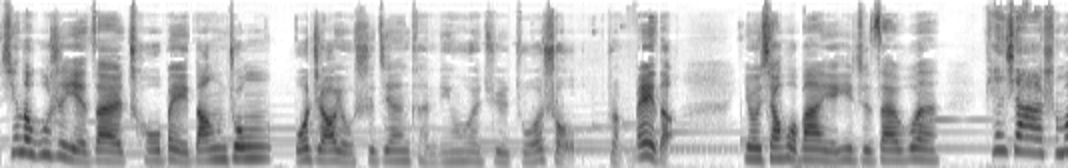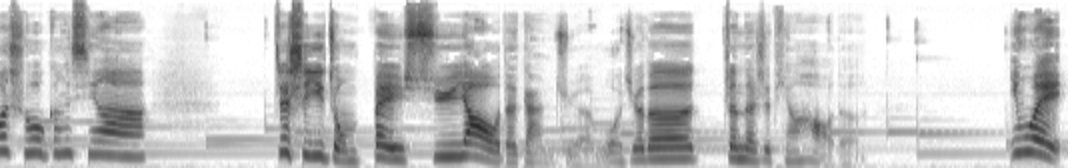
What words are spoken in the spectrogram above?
新的故事也在筹备当中，我只要有时间肯定会去着手准备的。有小伙伴也一直在问天下什么时候更新啊？这是一种被需要的感觉，我觉得真的是挺好的，因为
